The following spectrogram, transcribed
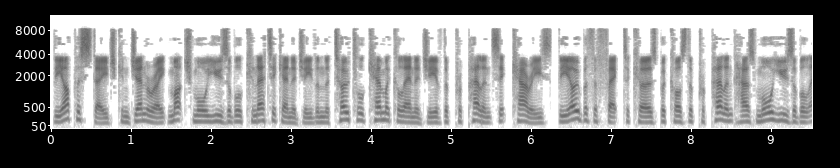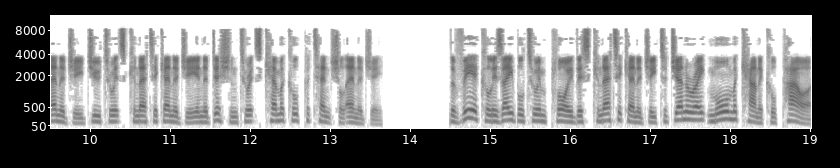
The upper stage can generate much more usable kinetic energy than the total chemical energy of the propellants it carries. The Oberth effect occurs because the propellant has more usable energy due to its kinetic energy in addition to its chemical potential energy. The vehicle is able to employ this kinetic energy to generate more mechanical power.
